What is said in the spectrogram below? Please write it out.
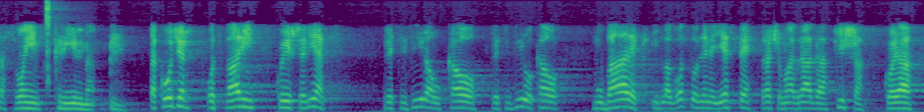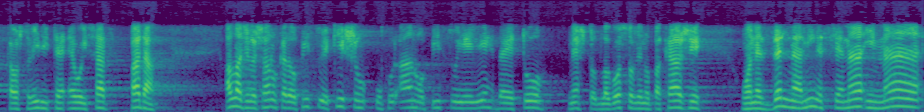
sa svojim krilima. također od stvari koje je šarijat precizirao kao precizirao kao mubarek i blagoslovljene jeste, braćo moja draga, kiša koja, kao što vidite, evo i sad pada. Allah Đelešanu kada opisuje kišu u Kur'anu opisuje je da je to nešto blagoslovljeno pa kaže وَنَزَّلْنَا مِنَ السَّمَاءِ مَاءً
